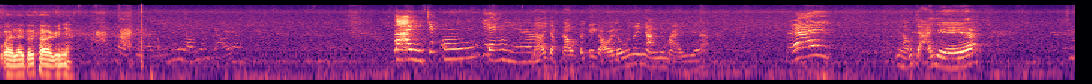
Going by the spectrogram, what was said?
Quay lại tuổi thơ cả nhà tay thì chắc con gian chập đầu tới cái gòi luôn nó nhanh như mày vậy á. Đây. Nó không chạy về á. Cái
